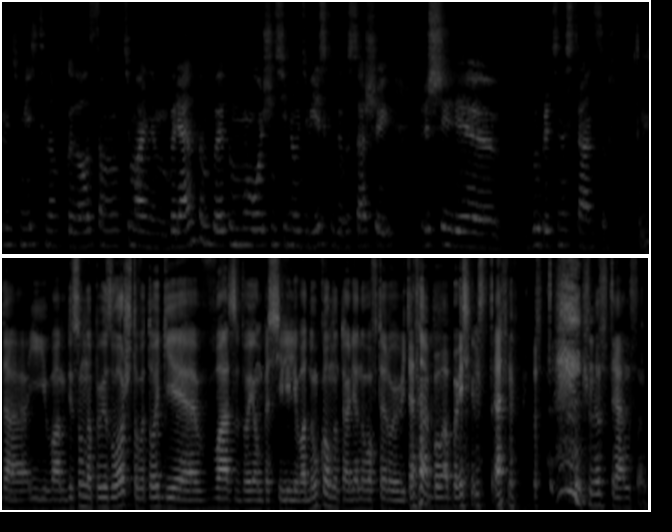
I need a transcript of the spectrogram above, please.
жить вместе нам показалось самым оптимальным вариантом, поэтому мы очень сильно удивились, когда вы с Сашей решили выбрать иностранцев. Да, и вам безумно повезло, что в итоге вас вдвоем поселили в одну комнату, а Лену во вторую, ведь она была бы этим странным иностранцем.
